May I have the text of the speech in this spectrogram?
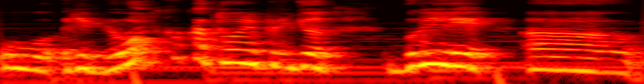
у ребенка, который придет, были э,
